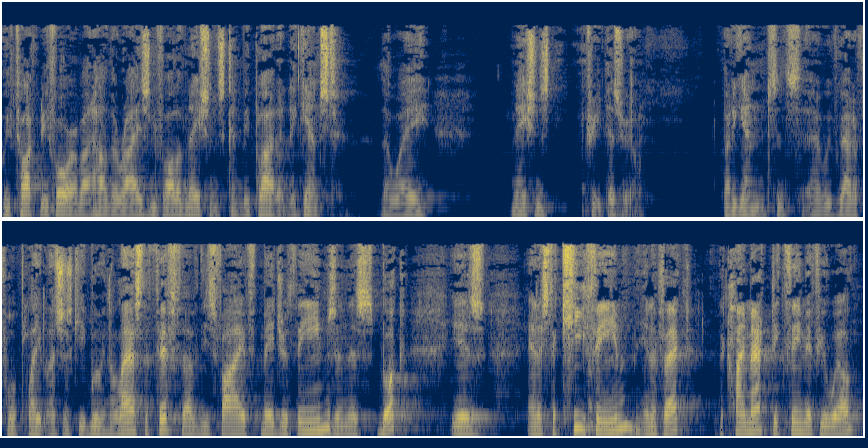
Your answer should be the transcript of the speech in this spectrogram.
we've talked before about how the rise and fall of nations can be plotted against the way nations treat Israel. But again, since uh, we've got a full plate, let's just keep moving. The last, the fifth of these five major themes in this book is, and it's the key theme, in effect, the climactic theme, if you will,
